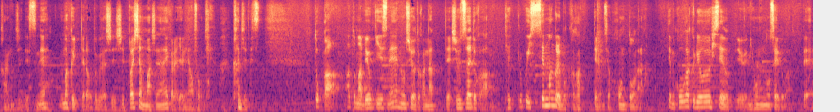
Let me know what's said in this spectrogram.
感じですね。うまくいったらお得だし失敗してもまあ知らないからやり直そうみたいな感じです。とかあとまあ病気ですね。脳腫瘍とかになって手術代とか結局1000万ぐらい僕かかってるんですよ。本当なら。でも高額療養費制度っていう日本の制度があって、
